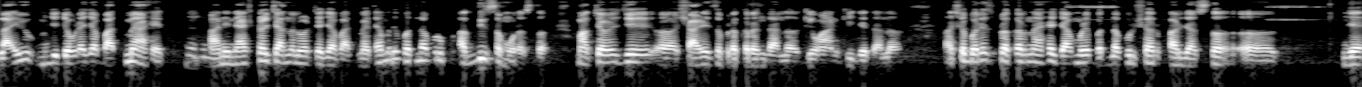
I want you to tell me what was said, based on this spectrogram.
लाईव्ह म्हणजे जेवढ्या ज्या बातम्या आहेत आणि नॅशनल चॅनलवरच्या ज्या बातम्या त्यामध्ये बदलापूर अगदी समोर असतं. मागच्या वेळेस जे शाळेचं प्रकरण झालं किंवा आणखी जे झालं असे बरेच प्रकरण आहे ज्यामुळे बदलापूर शहर फार जास्त म्हणजे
